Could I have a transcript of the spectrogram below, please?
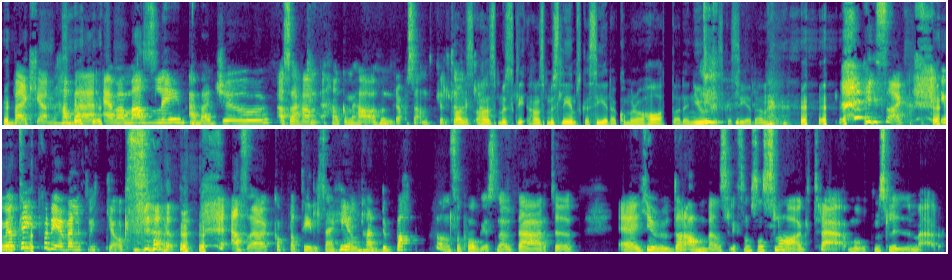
verkligen. Han bara, I'm a muslim, I'm a jew. Alltså han, han kommer ha 100% kulturkrock. hans, hans, musli, hans muslimska sida kommer att hata den judiska sidan. Exakt. Jo, jag har tänkt på det väldigt mycket också. Alltså kopplat till så här, hela den här debatten som pågår just nu där typ eh, judar används liksom som slagträ mot muslimer.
